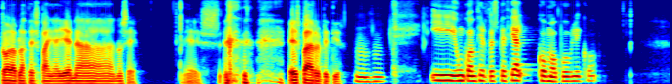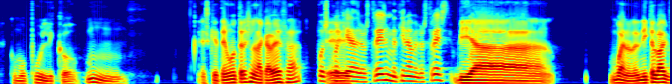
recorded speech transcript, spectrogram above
toda la Plaza de España llena, no sé, es, es para repetir. Y un concierto especial como público. Como público, mm, es que tengo tres en la cabeza. Pues Eh, cualquiera de los tres, mencióname los tres. Vi a, Bueno, de Nickelback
